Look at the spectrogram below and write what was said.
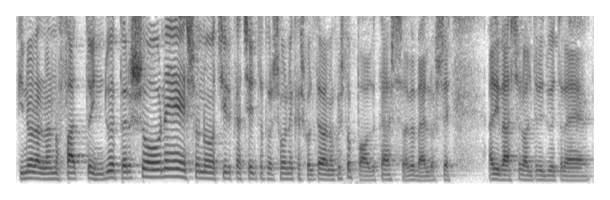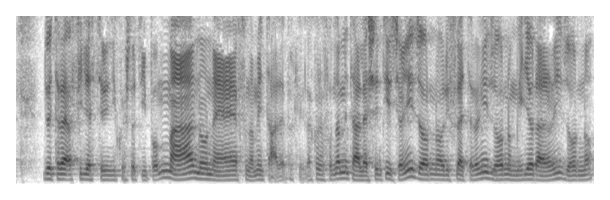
Finora l'hanno fatto in due persone, sono circa 100 persone che ascolteranno questo podcast, sarebbe bello se arrivassero altre 2-3 affiliazioni di questo tipo, ma non è fondamentale perché la cosa fondamentale è sentirsi ogni giorno, riflettere ogni giorno, migliorare ogni giorno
